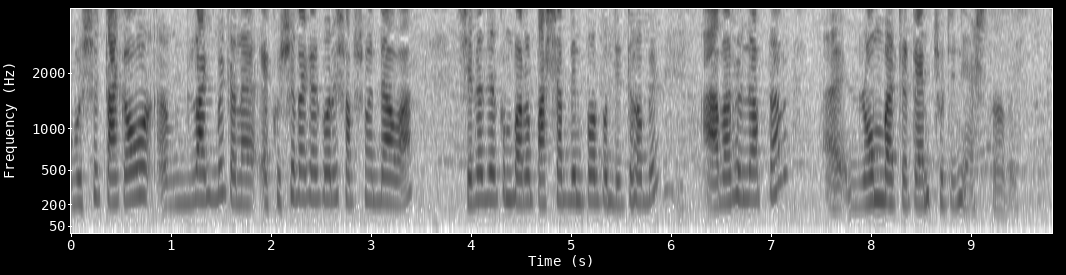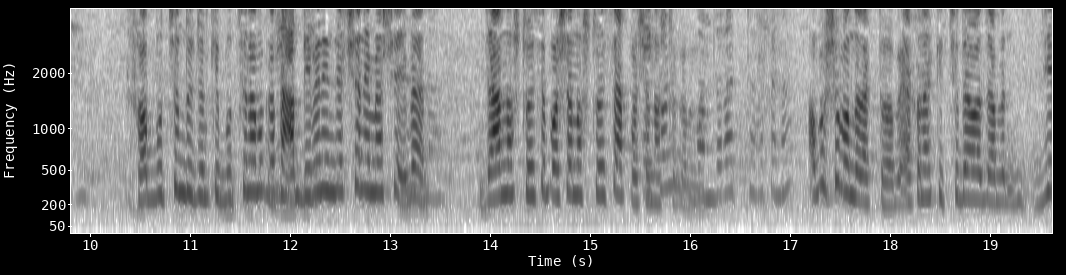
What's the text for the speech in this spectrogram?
অবশ্যই টাকাও লাগবে, কারণ একুশশো টাকা করে সবসময় দেওয়া, সেটা যেরকম বারো, পাঁচ, সাত দিন পর পর দিতে হবে। আবার হলো আপনার লম্বা একটা টাইম ছুটি নিয়ে আসতে হবে। সব বুঝছেন? দুজন কি বুঝছেন আমার কথা? আর দিবেন ইঞ্জেকশন এই মাসে? এবার? যা নষ্ট হয়েছে পয়সা নষ্ট হয়েছে আর পয়সা নষ্ট করবেন না। বন্ধ রাখতে হবে না? অবশ্যই বন্ধ রাখতে হবে। এখন আর কিচ্ছু দেওয়া যাবে না। যে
